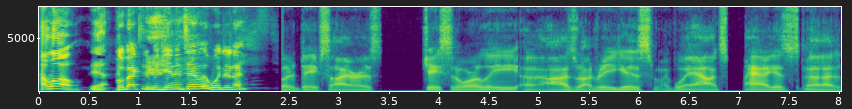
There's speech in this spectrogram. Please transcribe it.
Hello. Yeah. Go back to the beginning, Taylor. What did I? Dave Sirus, Jason Orley, uh, Oz Rodriguez, my boy Alex Haggis uh,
